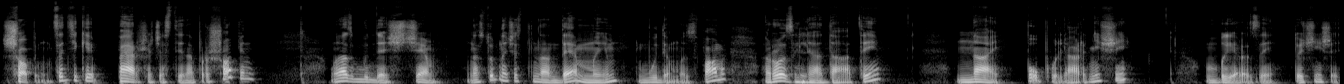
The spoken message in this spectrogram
шопінг. Це тільки перша частина про шопінг. У нас буде ще наступна частина, де ми будемо з вами розглядати найпопулярніші вирази, точніше,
